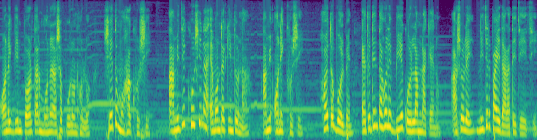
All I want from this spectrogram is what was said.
অনেক দিন পর তার মনের আশা পূরণ হলো। সে তো মহা খুশি। আমি যে খুশি না, এমনটা কিন্তু না। আমি অনেক খুশি। হয়তো বলবেন, এতদিন তাহলে বিয়ে করলাম না কেন? আসলে নিজের পায়ে দাঁড়াতে চেয়েছি।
